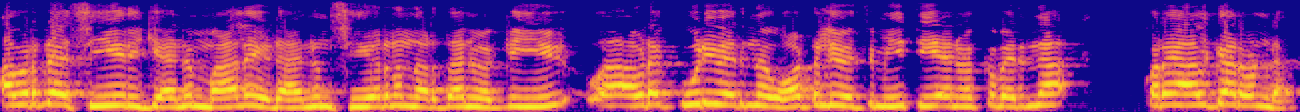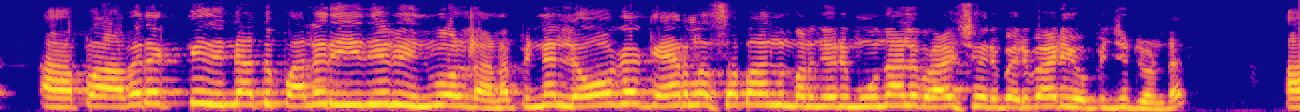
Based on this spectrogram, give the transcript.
അവരുടെ സ്വീകരിക്കാനും മാലയിടാനും സ്വീകരണം നടത്താനും ഒക്കെ ഈ അവിടെ കൂടി വരുന്ന ഹോട്ടലിൽ വെച്ച് മീറ്റ് ചെയ്യാനും ഒക്കെ വരുന്ന കുറെ ആൾക്കാരുണ്ട്. അപ്പൊ അവരൊക്കെ ഇതിന്റെ അകത്ത് പല രീതിയിലും ഇൻവോൾവ് ആണ്. പിന്നെ ലോക കേരള സഭ എന്ന് പറഞ്ഞ ഒരു മൂന്നാൽ പ്രാവശ്യം ഒരു പരിപാടി ഒപ്പിച്ചിട്ടുണ്ട്. ആ,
